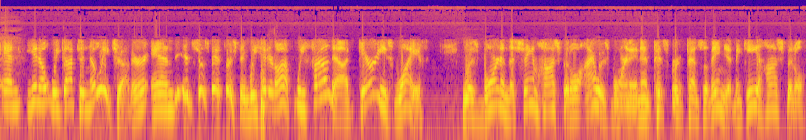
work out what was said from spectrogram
and you know, we got to know each other, and it's just interesting. We hit it off. We found out Garry's wife was born in the same hospital I was born in in Pittsburgh, Pennsylvania, Magee Hospital.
